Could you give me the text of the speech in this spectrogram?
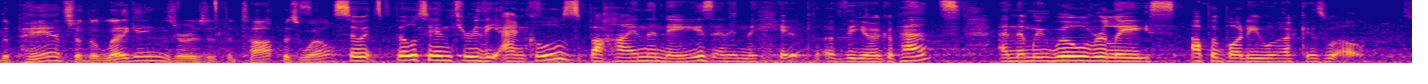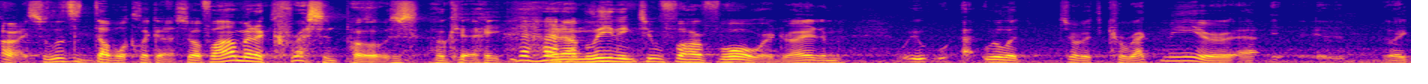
the pants or the leggings, or is it the top as well? So it's built in through the ankles, behind the knees, and in the hip of the yoga pants. And then we will release upper body work as well. All right, so let's double click on it. So if I'm in a crescent pose, okay, and I'm leaning too far forward, right, will it sort of correct me or uh, like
